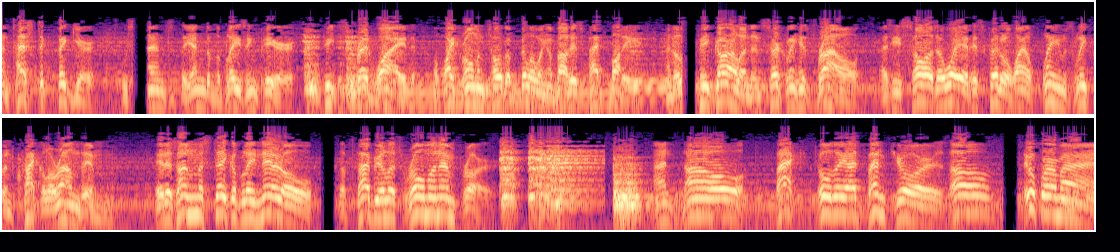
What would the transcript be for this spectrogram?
fantastic figure who stands at the end of the blazing pier, feet spread wide, a white Roman toga billowing about his fat body, and a leafy garland encircling his brow as he saws away at his fiddle while flames leap and crackle around him. It is unmistakably Nero, the fabulous Roman emperor. And now, back to the adventures of Superman.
